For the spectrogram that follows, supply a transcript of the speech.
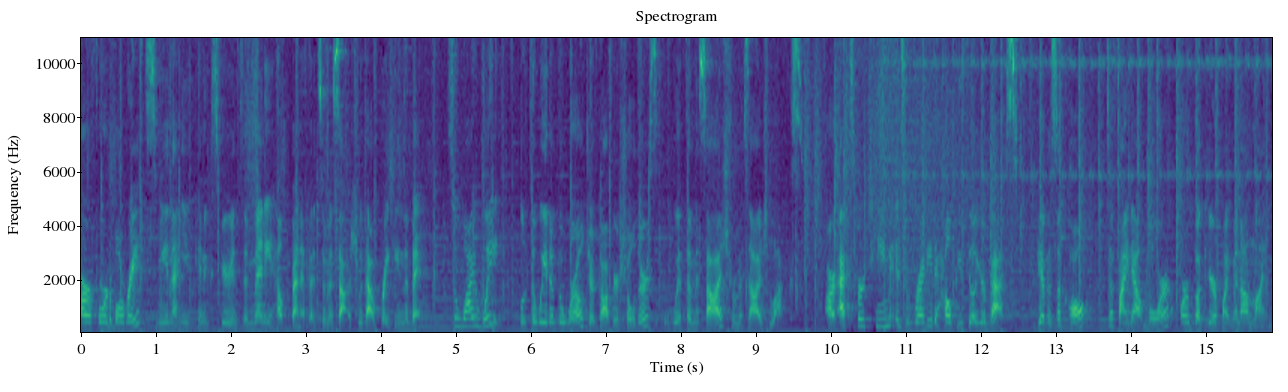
our affordable rates mean that you can experience the many health benefits of massage without breaking the bank. So why wait? Let the weight of the world drift off your shoulders with a massage from MassageLuXe. Our expert team is ready to help you feel your best. Give us a call to find out more or book your appointment online.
